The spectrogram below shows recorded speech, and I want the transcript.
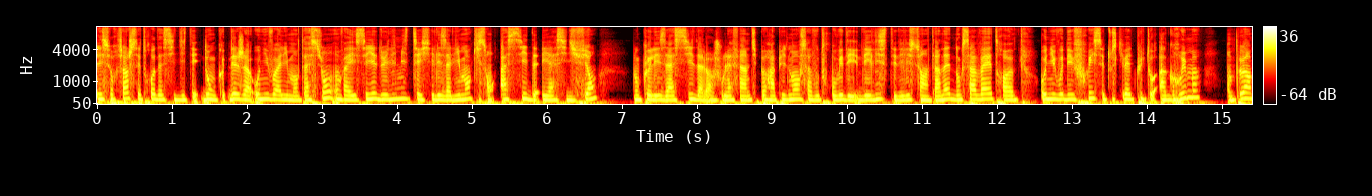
les surcharges c'est trop d'acidité. Donc déjà au niveau alimentation, on va essayer de limiter les aliments qui sont acides et acidifiants. Donc euh, les acides, alors je vous la fais un petit peu rapidement, ça vous trouvez des, des listes et des listes sur internet. Donc ça va être euh, au niveau des fruits, c'est tout ce qui va être plutôt agrumes. Un peu, un,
